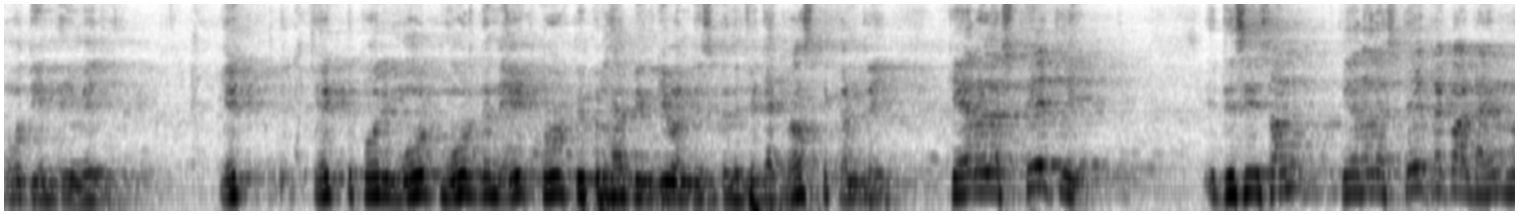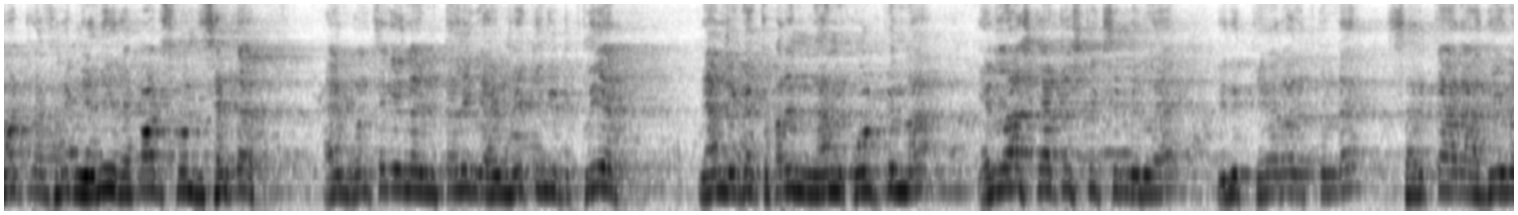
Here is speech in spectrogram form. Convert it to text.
ಮೋದಿಯಿಂದ image eight eight crore more more than eight crore people have been given this benefit across the country Kerala ಸ್ಟೇಟ್ಲಿ this is on Kerala state record I am not referring any records from the centre I am once again I am telling I am making it clear ನಾನು ಈಗ പറഞ്ഞു ഞാൻ കൊടുക്കുന്ന എല്ലാ സ്റ്റാറ്റിസ്റ്റിക്സും ಇದು ಕೇರಳಕ್ಕಂದ ಸರ್ಕಾರ ಅಧೀನ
